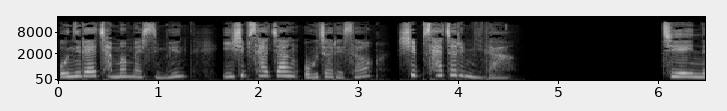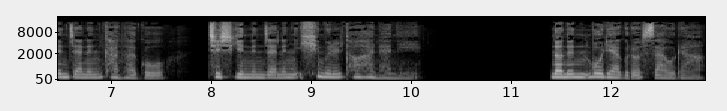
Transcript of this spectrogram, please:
오늘의 잠언 말씀은 24장 5절에서 14절입니다. 지혜 있는 자는 강하고 지식 있는 자는 힘을 더하나니 너는 모략으로 싸우라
